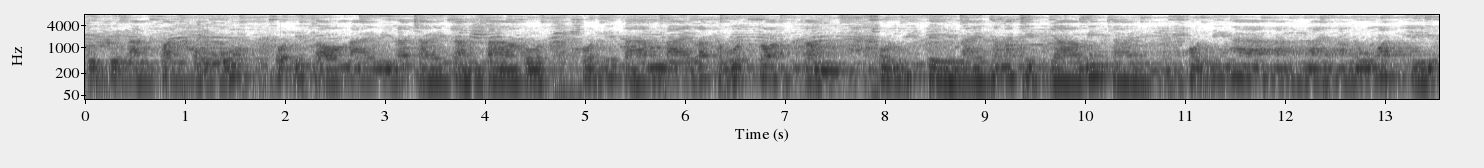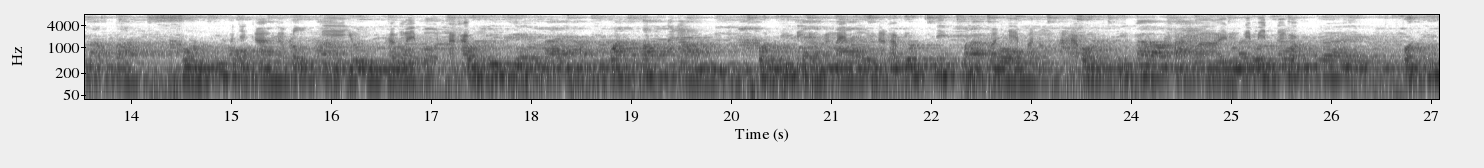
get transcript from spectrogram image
กิตินันท์ฟันหูคนที่สองนายวีระชัยจันตาบุตร คนที่สามนายรัฐวุฒิก้อนคำคนที่สี่นายธนกิจยาวิชัย คนที่ห้าอ่านายอนุวัฒน์ศรีลำบัดคนที่หกบรรยกาศครับลูกที่อยู่ข้างในโบสถ์นะครับคนที่เจ็ดนายอภิวัตรทรัพย์นำคนที่แปดนายเอกยุทธ์สิทธิประโคนคนที่เก้านายนรุพลเลยคนที่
